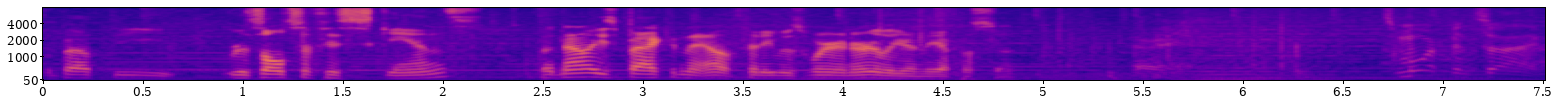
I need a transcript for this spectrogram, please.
about the results of his scans, but now he's back in the outfit he was wearing earlier in the episode. All right. It's morphin' time.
